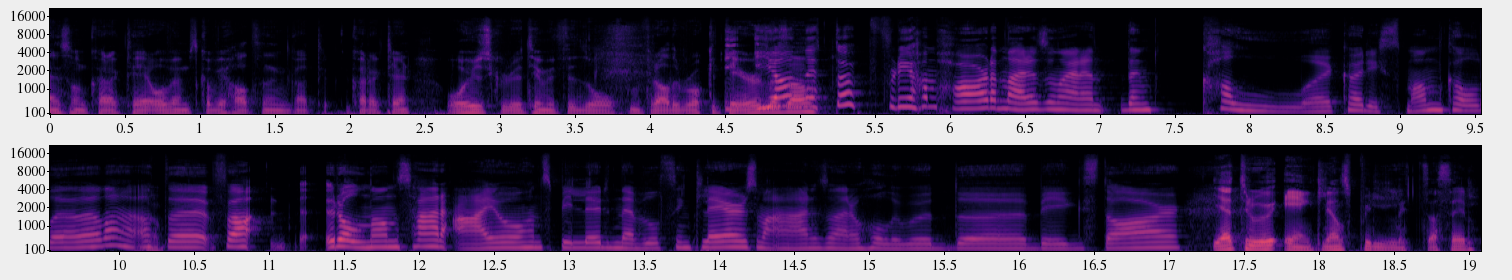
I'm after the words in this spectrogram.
en sånn karakter, og hvem skal vi ha til den karakteren? Og husker du Timothy Dalton fra The Rocketeer? ja, liksom? nettopp! Fordi han har den der, sånn der den kalde karismaen, kall det det, da. At, eh, for rollen hans her er jo Han spiller Neville Sinclair, som er en sånn Hollywood uh, big star. Jeg tror jo egentlig han spiller litt seg selv.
